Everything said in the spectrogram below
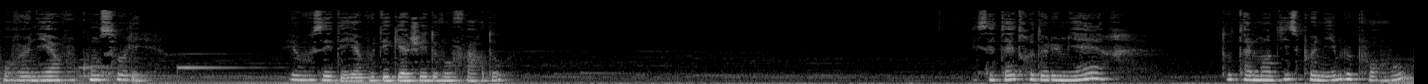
pour venir vous consoler et vous aider à vous dégager de vos fardeaux. Cet être de lumière, totalement disponible pour vous,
